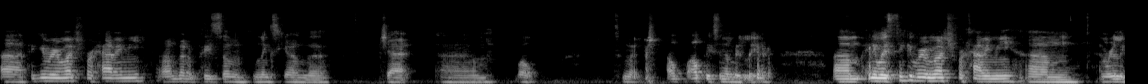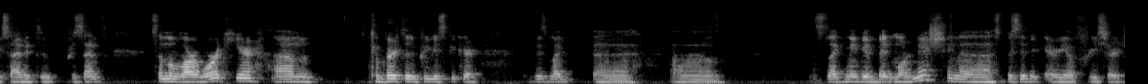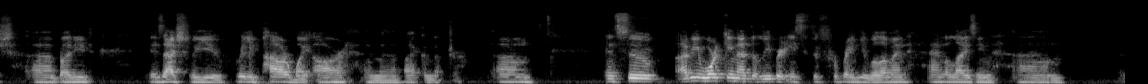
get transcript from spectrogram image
Uh, thank you very much for having me. I'm going to paste some links here on the chat. Um, well, too much. I'll, I'll paste them a bit later. Um, anyways, thank you very much for having me. Um, I'm really excited to present some of our work here. Um, compared to the previous speaker, this might uh, um, it's like maybe a bit more niche in a specific area of research, uh, but it is actually really powered by R and uh, bioconductor. And so I've been working at the Lieber Institute for Brain Development, analyzing um,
